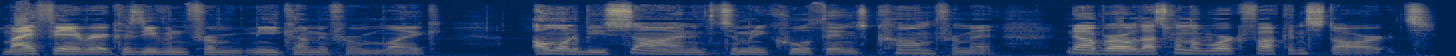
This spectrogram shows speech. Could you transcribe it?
my favorite because even from me coming from like I want to be signed and so many cool things come from it. No, bro, that's when the work fucking starts.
